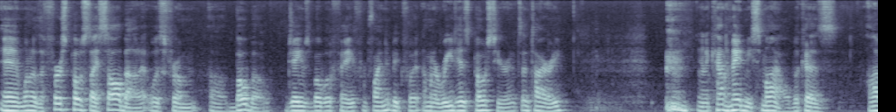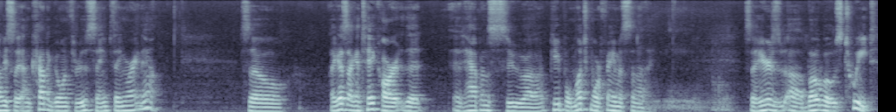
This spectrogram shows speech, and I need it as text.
And one of the first posts I saw about it was from uh, Bobo, James Bobo Fay from Finding Bigfoot. I'm going to read his post here in its entirety. and it kind of made me smile because obviously I'm kind of going through the same thing right now. So I guess I can take heart that it happens to uh, people much more famous than I. So here's uh, Bobo's tweet,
